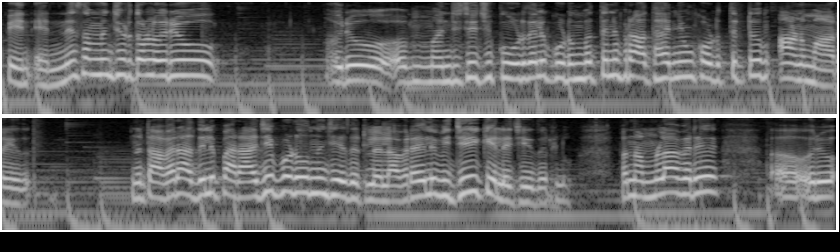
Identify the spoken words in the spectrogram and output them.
അപ്പം എന്നെ സംബന്ധിച്ചിടത്തോളം ഒരു ഒരു മഞ്ജു ചേച്ചി കൂടുതൽ കുടുംബത്തിന് പ്രാധാന്യം കൊടുത്തിട്ട് ആണ് മാറിയത്. എന്നിട്ട് അവരതിൽ പരാജയപ്പെടുകയൊന്നും ചെയ്തിട്ടില്ലല്ലോ. അവരതിൽ വിജയിക്കുകയല്ലേ ചെയ്തിട്ടുള്ളൂ. അപ്പം നമ്മൾ ഒരു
